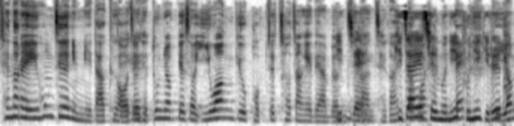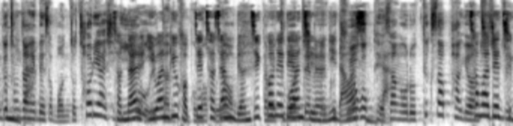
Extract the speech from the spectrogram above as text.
채널A 홍지은입니다. 그 네. 어제 대통령께서 이완규 법제처장에 대한 이때 제가 기자의 질문이 하셨는데 분위기를 그 이완규 바꿉니다. 청장에 대해서 먼저 처리하신 전날 이유 이완규 법제처장. 면직건에 대한 번째는 질문이 그 주요국 나왔습니다. 대상으로 특사 파견 청와대 측은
